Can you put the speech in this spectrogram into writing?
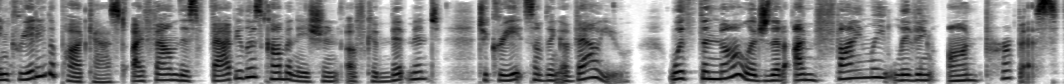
In creating the podcast, I found this fabulous combination of commitment to create something of value with the knowledge that I'm finally living on purpose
